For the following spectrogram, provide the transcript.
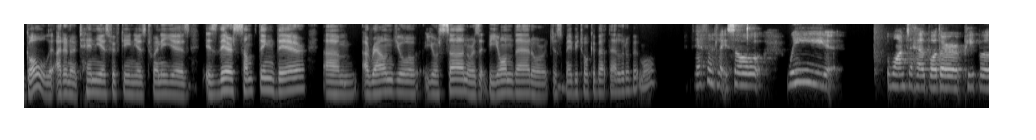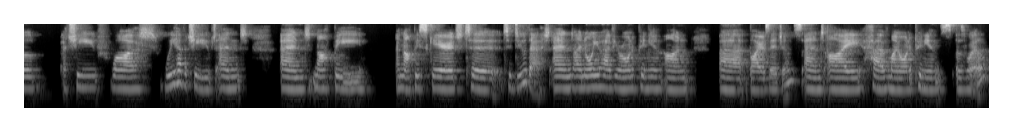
goal? I don't know 10 years 15 years 20 years is there something there um, around your your son or is it beyond that or just maybe talk about that a little bit more? Definitely. So we want to help other people achieve what we have achieved and and not be and not be scared to to do that. And i know you have your own opinion on uh, buyers agents and i have my own opinions as well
